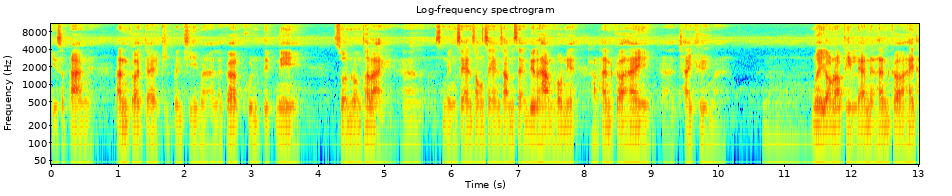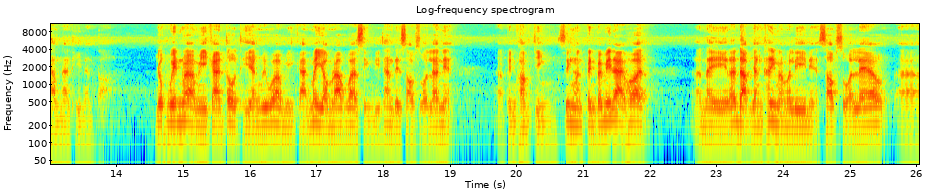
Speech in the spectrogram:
กี่สตางค์เนี่ยท่านก็จะคิดบัญชีมา แล้วก็คุณติดหนี้ส่วนรวมเท่าไหร่หนึ่งแสนสองแสนสามแสนที่ทำพวกเนี้ยครับท่านก็ให้อ่าใช้คืนมา เมื่อยอมรับผิดแล้วเนี่ยท่านก็ให้ทำหน้าที่นั้นต่อ ยกเว้นว่ามีการโต้เถียงหรือว่ามีการไม่ยอมรับว่าสิ่งที่ท่านได้สอบสวนแล้วเนี่ยเอ่อเป็นความจริง ซึ่งมันเป็นไปไม่ได้เพราะว่าเอ่อ ในระดับอย่างท่านอิหม่ามอาลีเนี่ยสอบสวนแล้วเอ่อ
